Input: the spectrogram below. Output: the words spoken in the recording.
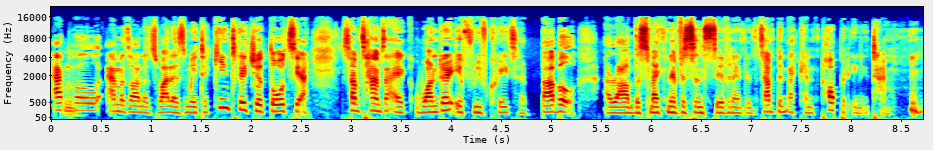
Apple, mm. Amazon, as well as Meta. Keen to get your thoughts here. Sometimes I wonder if we've created a bubble around this Magnificent Seven and it's something that can pop at any time.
